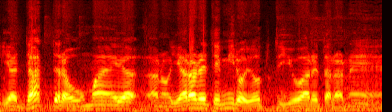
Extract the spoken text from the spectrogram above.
いやだったらお前やあのやられてみろよって言われたらね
